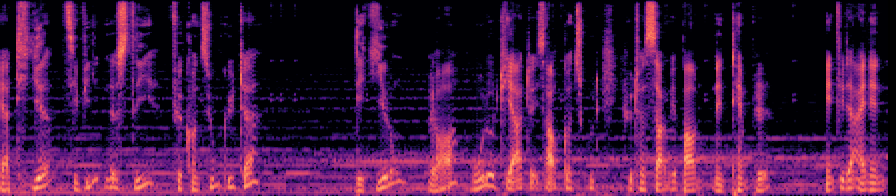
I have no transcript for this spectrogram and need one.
Er hat hier Zivilindustrie für Konsumgüter, Legierung, ja, Holotheater ist auch ganz gut. Ich würde fast sagen, wir bauen einen Tempel. Entweder einen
